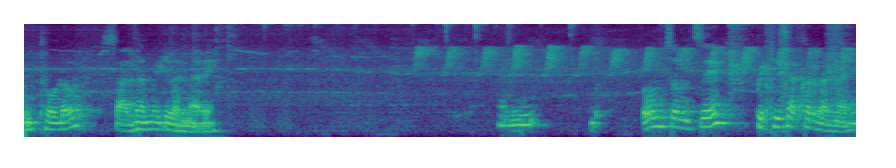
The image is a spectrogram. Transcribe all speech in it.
आणि थोडं साधं मीठ घालणार आहे. आणि दोन चमचे पिठी साखर घालणार आहे.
